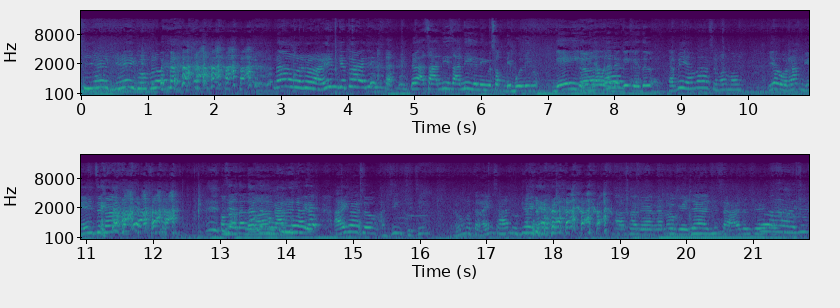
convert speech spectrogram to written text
Cia gay goblok. nah, mana lain gitu anjing. ya Sandi Sandi gini nusok dibully gay gitu nya udah ada gay gitu Tapi ya mah langsung ngomong, iya orang gay si Eta teh Pengakuan. mengaku ya, Aing langsung anjing cicing. Emang motor aing sadu gay. Akan yang kan oke nya anjing. Wah, anjing.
